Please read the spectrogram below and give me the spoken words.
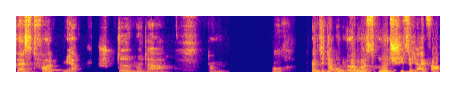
Rest folgt mir. Stürme da dann hoch. Wenn sich da oben irgendwas rührt, schieße ich einfach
